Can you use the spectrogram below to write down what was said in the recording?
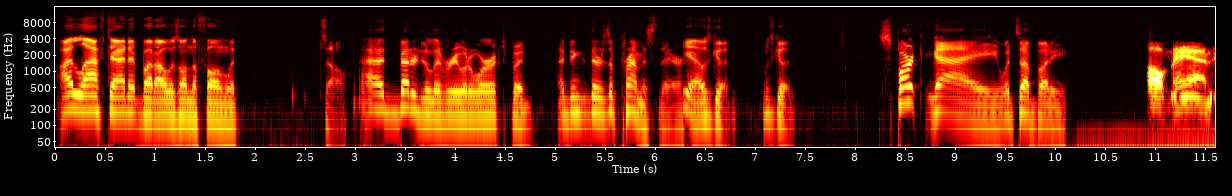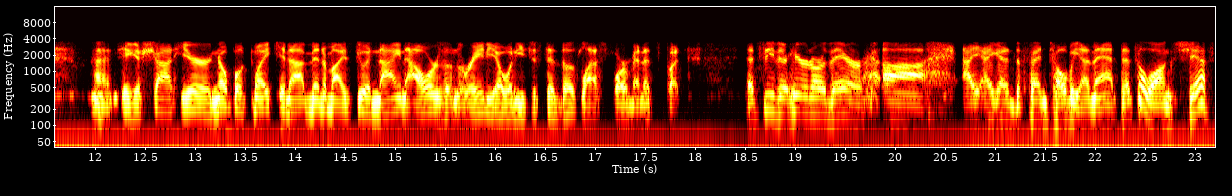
I laughed at it, but I was on the phone with. So Uh, better delivery would have worked, but I think there's a premise there. yeah, it was good. It was good. Spark guy, what's up, buddy? Oh man, uh, take a shot here. Notebook Mike cannot minimize doing nine hours on the radio when he just did those last four minutes, but that's neither here nor there. Uh, I, I got to defend Toby on that. That's a long shift.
